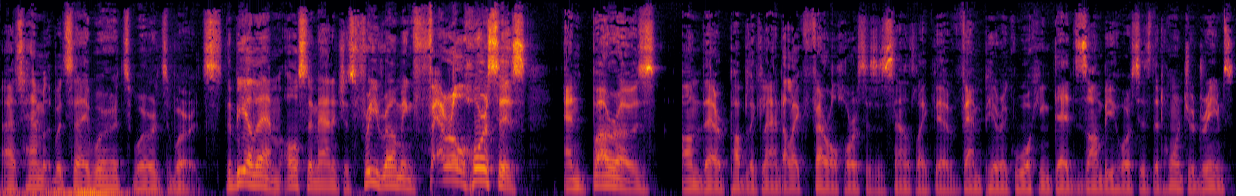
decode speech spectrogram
As Hamlet would say, words, words, words. The BLM also manages free roaming feral horses and burros on their public land. I like feral horses, it sounds like they're vampiric, walking dead zombie horses that haunt your dreams.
